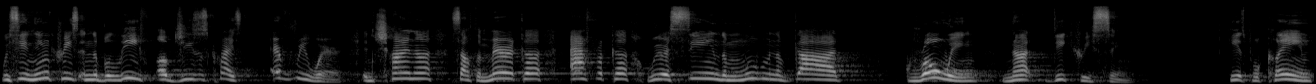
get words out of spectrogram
We see an increase in the belief of Jesus Christ everywhere. In China, South America, Africa, we are seeing the movement of God growing, not decreasing. He is proclaimed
